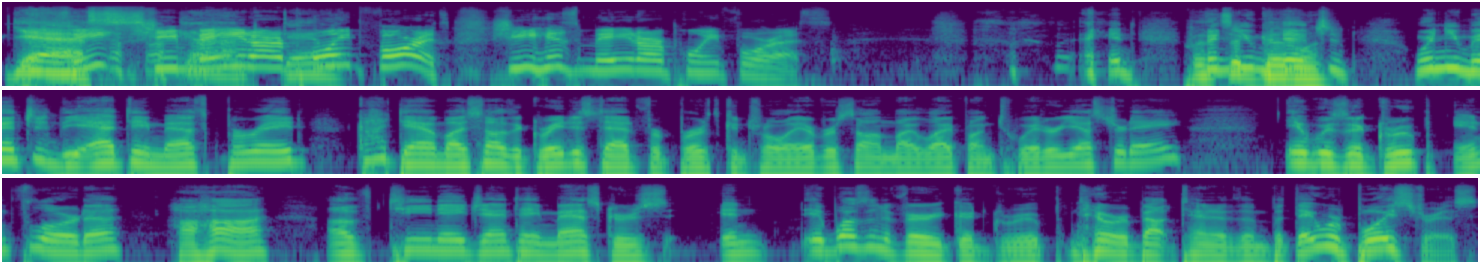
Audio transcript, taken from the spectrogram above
Yes. See, oh, she God made our damn it. point for us. She has made our point for us. And when That's you good one. mentioned when you mentioned the anti-mask parade, goddamn, I saw the greatest ad for birth control I ever saw in my life on Twitter yesterday. It was a group in Florida, haha, of teenage anti-maskers, and it wasn't a very good group. There were about ten of them, but they were boisterous,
